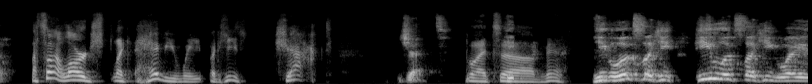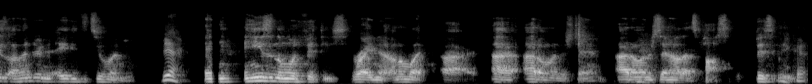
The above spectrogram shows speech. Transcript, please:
Yeah. That's not a large, like heavyweight, but he's jacked. jacked. But uh, man, He looks like he he looks like he weighs 180 to 200. Yeah. And, and he's in the 150s right now. And I'm like, all right, I, I don't understand. I don't understand how that's possible physically. Yeah.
